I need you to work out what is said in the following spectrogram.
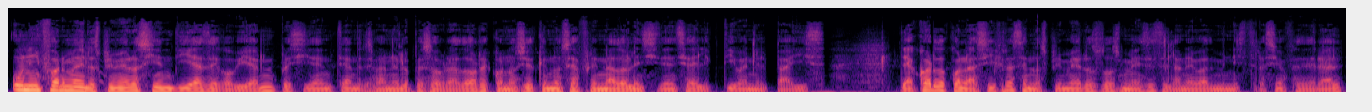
un informe de los primeros 100 días de gobierno, el presidente Andrés Manuel López Obrador reconoció que no se ha frenado la incidencia delictiva en el país. De acuerdo con las cifras, en los primeros dos meses de la nueva administración federal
